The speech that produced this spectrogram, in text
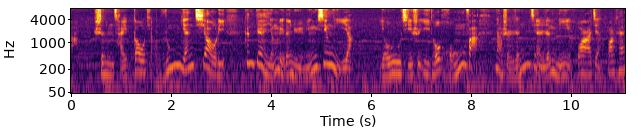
啊，身材高挑，容颜俏丽，跟电影里的女明星一样。尤其是一头红发，那是人见人迷，花见花开。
